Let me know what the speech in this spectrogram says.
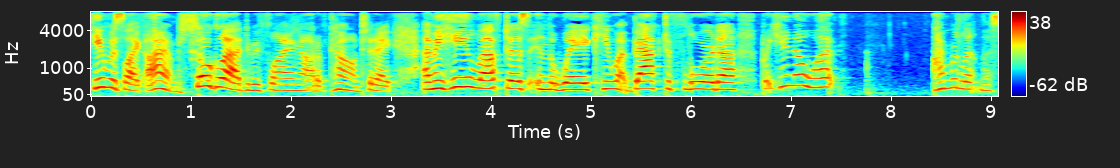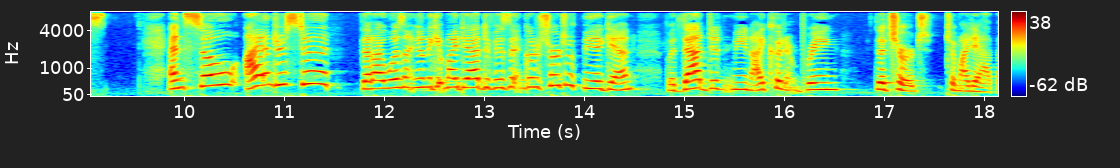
he was like, I am so glad to be flying out of town today. I mean, he left us in the wake. He went back to Florida. But you know what? I'm relentless. And so I understood that I wasn't going to get my dad to visit and go to church with me again, but that didn't mean I couldn't bring the church to my dad.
